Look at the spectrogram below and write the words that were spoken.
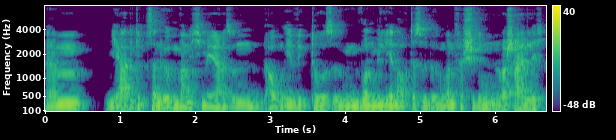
ähm, ja, die gibt's dann irgendwann nicht mehr. Also ein Augen Evictus, irgendein One Million, auch das wird irgendwann verschwinden wahrscheinlich.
